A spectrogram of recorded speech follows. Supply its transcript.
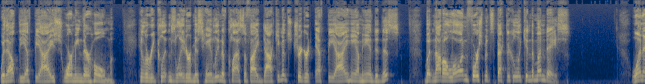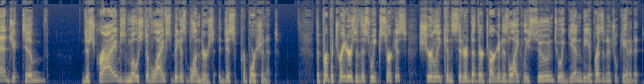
without the FBI swarming their home. Hillary Clinton's later mishandling of classified documents triggered FBI ham handedness, but not a law enforcement spectacle akin to Monday's. One adjective describes most of life's biggest blunders disproportionate. The perpetrators of this week's circus surely considered that their target is likely soon to again be a presidential candidate.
